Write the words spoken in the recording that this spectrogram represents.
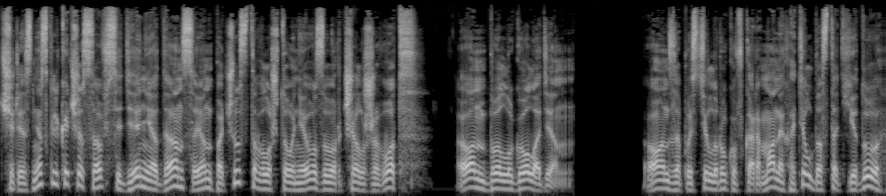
Через несколько часов сидения Дан Сайон почувствовал, что у него заурчал живот. Он был голоден. Он запустил руку в карман и хотел достать еду,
